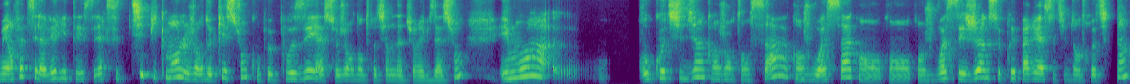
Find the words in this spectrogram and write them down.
mais en fait c'est la vérité. C'est-à-dire que c'est typiquement le genre de questions qu'on peut poser à ce genre d'entretien de naturalisation. Et moi, euh, au quotidien, quand j'entends ça, quand je vois ça, quand, quand, je vois ces jeunes se préparer à ce type d'entretien,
